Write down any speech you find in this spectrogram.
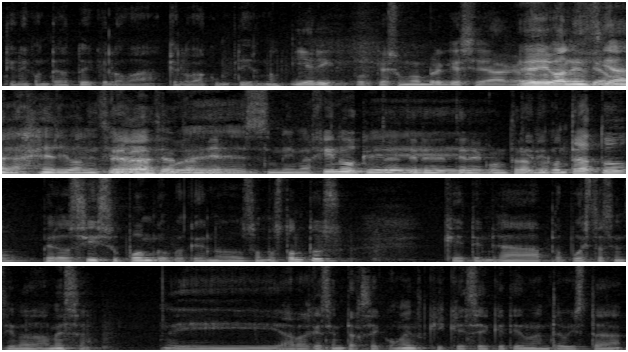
tiene contrato y que lo va, que lo va a cumplir. ¿no? Y Eric, porque es un hombre que se ha ganado. Eric Valenciaga, Eric Valenciaga, pues me imagino que tiene, tiene, contrato. tiene contrato, pero sí supongo, porque no somos tontos, que tendrá propuestas encima de la mesa. Y habrá que sentarse con él, que, que sé que tiene una entrevista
